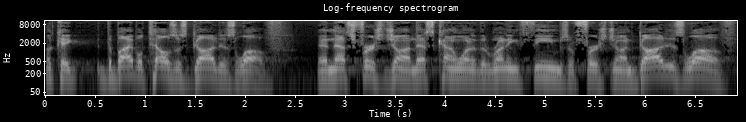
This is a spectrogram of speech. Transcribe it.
Okay, the Bible tells us God is love. And that's First John. That's kind of one of the running themes of First John. God is love.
